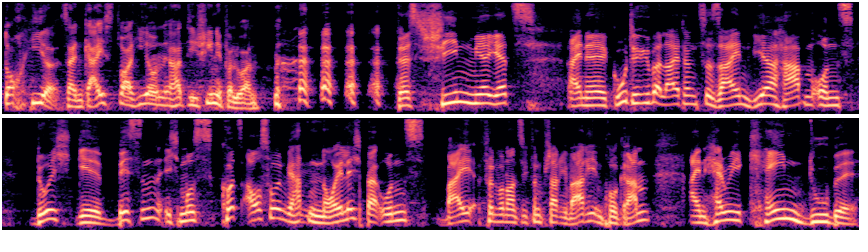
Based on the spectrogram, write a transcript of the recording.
doch hier. Sein Geist war hier und er hat die Schiene verloren. Das schien mir jetzt eine gute Überleitung zu sein. Wir haben uns durchgebissen. Ich muss kurz ausholen. Wir hatten neulich bei uns bei 95.5 Charivari im Programm ein Harry Kane Double.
